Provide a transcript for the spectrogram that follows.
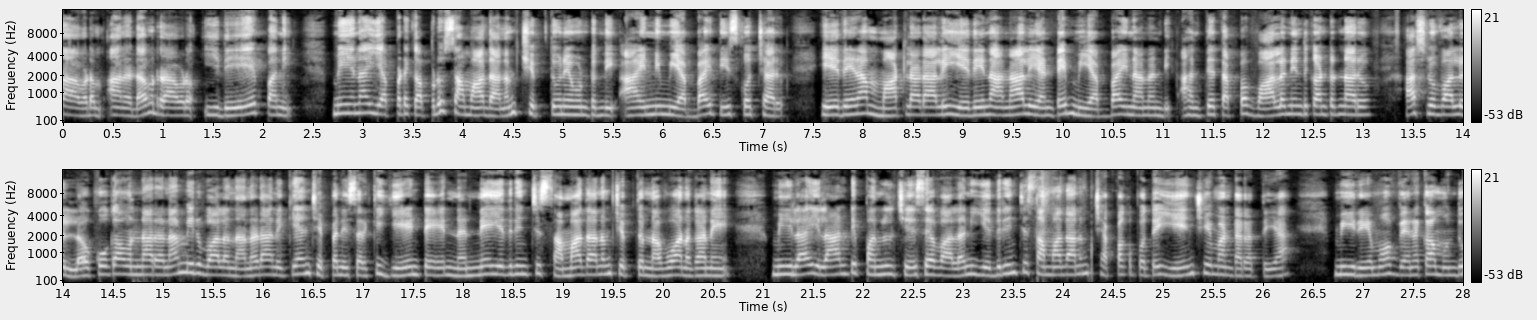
రావడం అనడం రావడం ఇదే పని. మీనా ఎప్పటికప్పుడు సమాధానం చెప్తూనే ఉంటుంది. ఆయన్ని మీ అబ్బాయి తీసుకొచ్చారు. ఏదైనా మాట్లాడాలి ఏదైనా అనాలి అంటే మీ అబ్బాయి అనండి అంతే తప్ప వాళ్ళని ఎందుకు అంటున్నారు అసలు వాళ్ళు లోకోగా ఉన్నారనా మీరు వాళ్ళని అనడానికి? అని చెప్పనేసరికి ఏంటే నన్నే ఎదిరించి సమాధానం చెప్తున్నావు అనగానే మీలా ఇలాంటి పనులు చేసే వాళ్ళని ఎదిరించి సమాధానం చెప్పకపోతే ఏం చేయమంటారు అత్తయ్య? మీరేమో వెనక ముందు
